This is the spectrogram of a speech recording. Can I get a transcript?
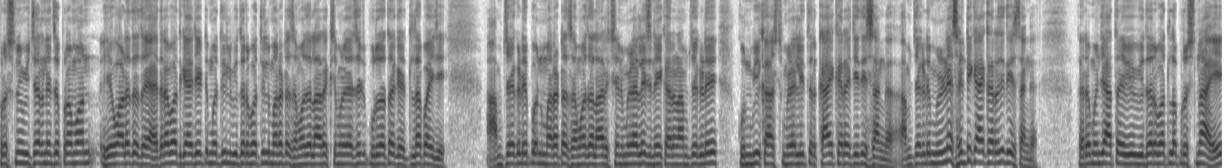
प्रश्न विचारण्याचं प्रमाण हे वाढतच आहे. हैदराबाद गॅजेटमधील विदर्भातील मराठा समाजाला आरक्षण मिळण्यासाठी पुरवठा घेतला पाहिजे. आमच्याकडे पण मराठा समाजाला आरक्षण मिळालेच नाही कारण आमच्याकडे कुणबी कास्ट मिळाली तर काय करायचे ते सांगा. आमच्याकडे मिळण्यासाठी काय करायचे ते सांगा. खरं म्हणजे आता हे विदर्भातला प्रश्न आहे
